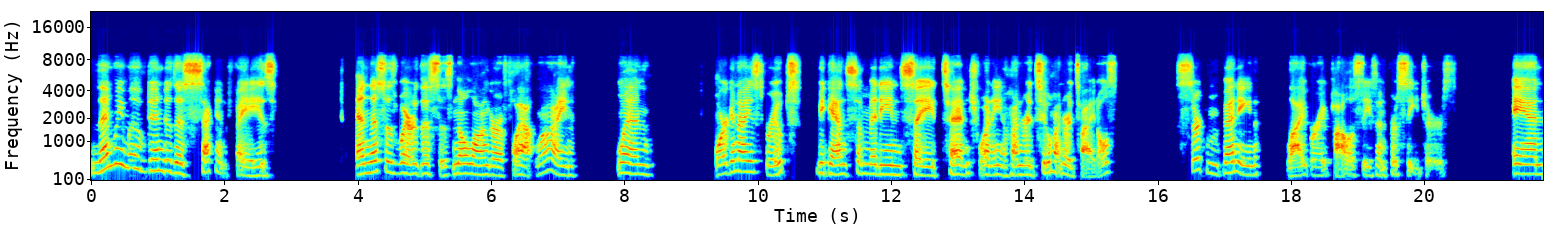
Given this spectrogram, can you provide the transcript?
Then we moved into the second phase. And this is where this is no longer a flat line when organized groups began submitting, say, 10, 20, 100, 200 titles, circumventing library policies and procedures, and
